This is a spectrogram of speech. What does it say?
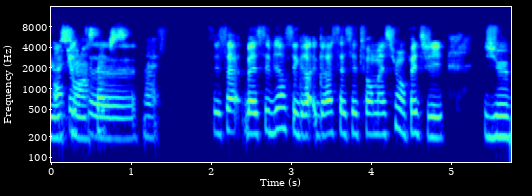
notions en, euh, C'est ça. Bah, c'est bien, c'est grâce à cette formation, en fait, j'ai eu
